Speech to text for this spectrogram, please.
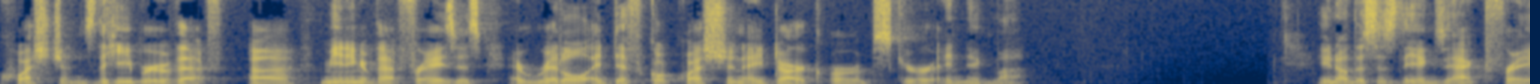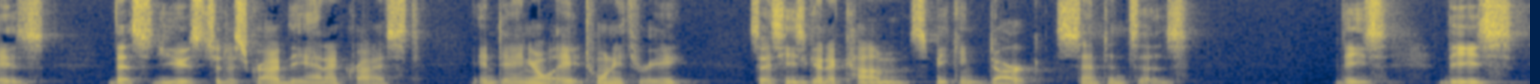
questions. The Hebrew of that uh, meaning of that phrase is a riddle, a difficult question, a dark or obscure enigma. You know, this is the exact phrase that's used to describe the Antichrist in Daniel 8:23. says he's going to come speaking dark sentences. These, these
